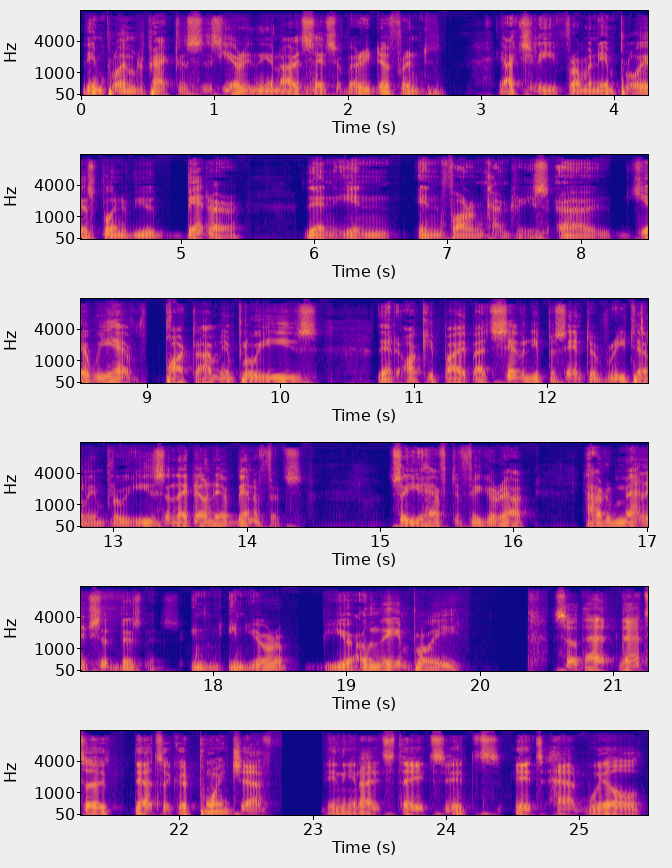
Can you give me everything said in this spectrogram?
The employment practices here in the United States are very different, actually, from an employer's point of view, better than in, in foreign countries. Uh, here we have part time employees that occupy about 70% of retail employees and they don't have benefits. So you have to figure out how to manage the business. In in Europe, you own the employee. So that that's a that's a good point, Geoff. In the United States, it's it's at will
